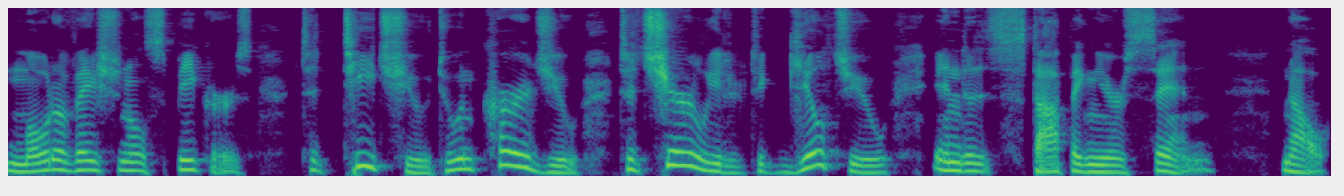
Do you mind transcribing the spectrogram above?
motivational speakers to teach you, to encourage you, to cheerleader, to guilt you into stopping your sin. Now,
